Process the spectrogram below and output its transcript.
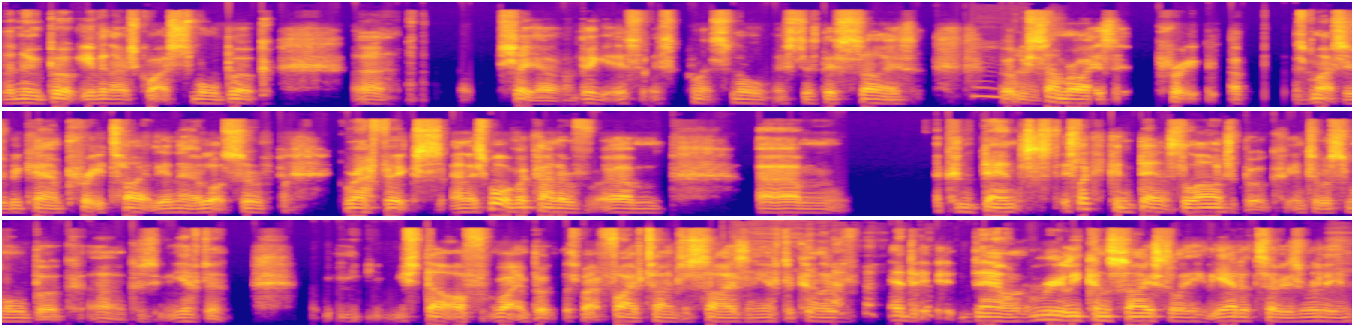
the new book, even though it's quite a small book. Uh, show you how big it is. It's quite small. It's just this size, but we summarize it pretty uh, as much as we can, pretty tightly in there. Lots of graphics, and it's more of a kind of um, um, a condensed. It's like a condensed large book into a small book because you have to. You, start off writing a book that's about five times the size, and you have to kind of edit it down really concisely. The editor is really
